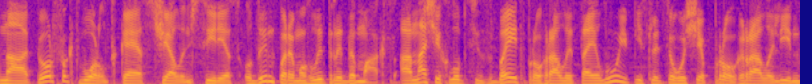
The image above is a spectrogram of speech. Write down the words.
На Perfect World KS Challenge Series 1 перемогли 3D Max, а наші хлопці з Бейт програли Тайлу і після цього ще програли Lean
